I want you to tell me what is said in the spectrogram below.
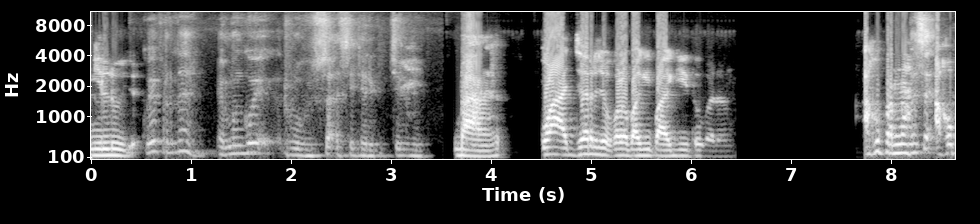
Ngilu, Cuk. Gue pernah. Emang gue rusak sih dari kecil. Bang, wajar Cuk kalau pagi-pagi itu kadang. Aku pernah, Masa aku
